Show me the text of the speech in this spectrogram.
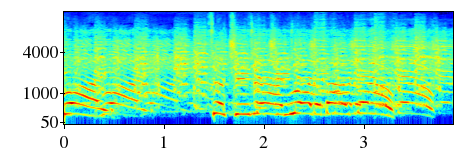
right. Touching down right about now.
